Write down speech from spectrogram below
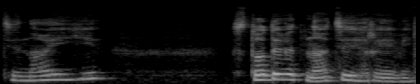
Ціна її 119 гривень.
